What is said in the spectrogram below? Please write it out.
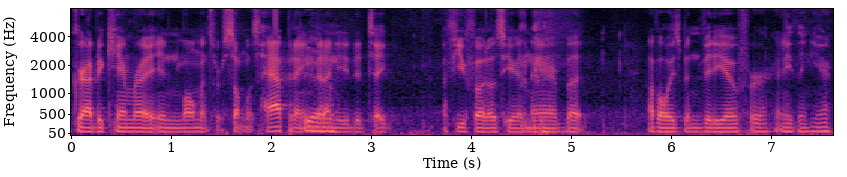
grabbed a camera in moments where something was happening that I needed to take a few photos here and there. But I've always been video for anything here.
